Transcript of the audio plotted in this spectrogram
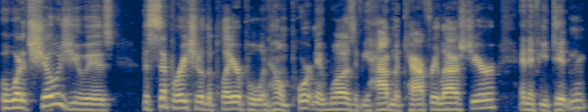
But what it shows you is the separation of the player pool and how important it was if you had McCaffrey last year and if you didn't.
